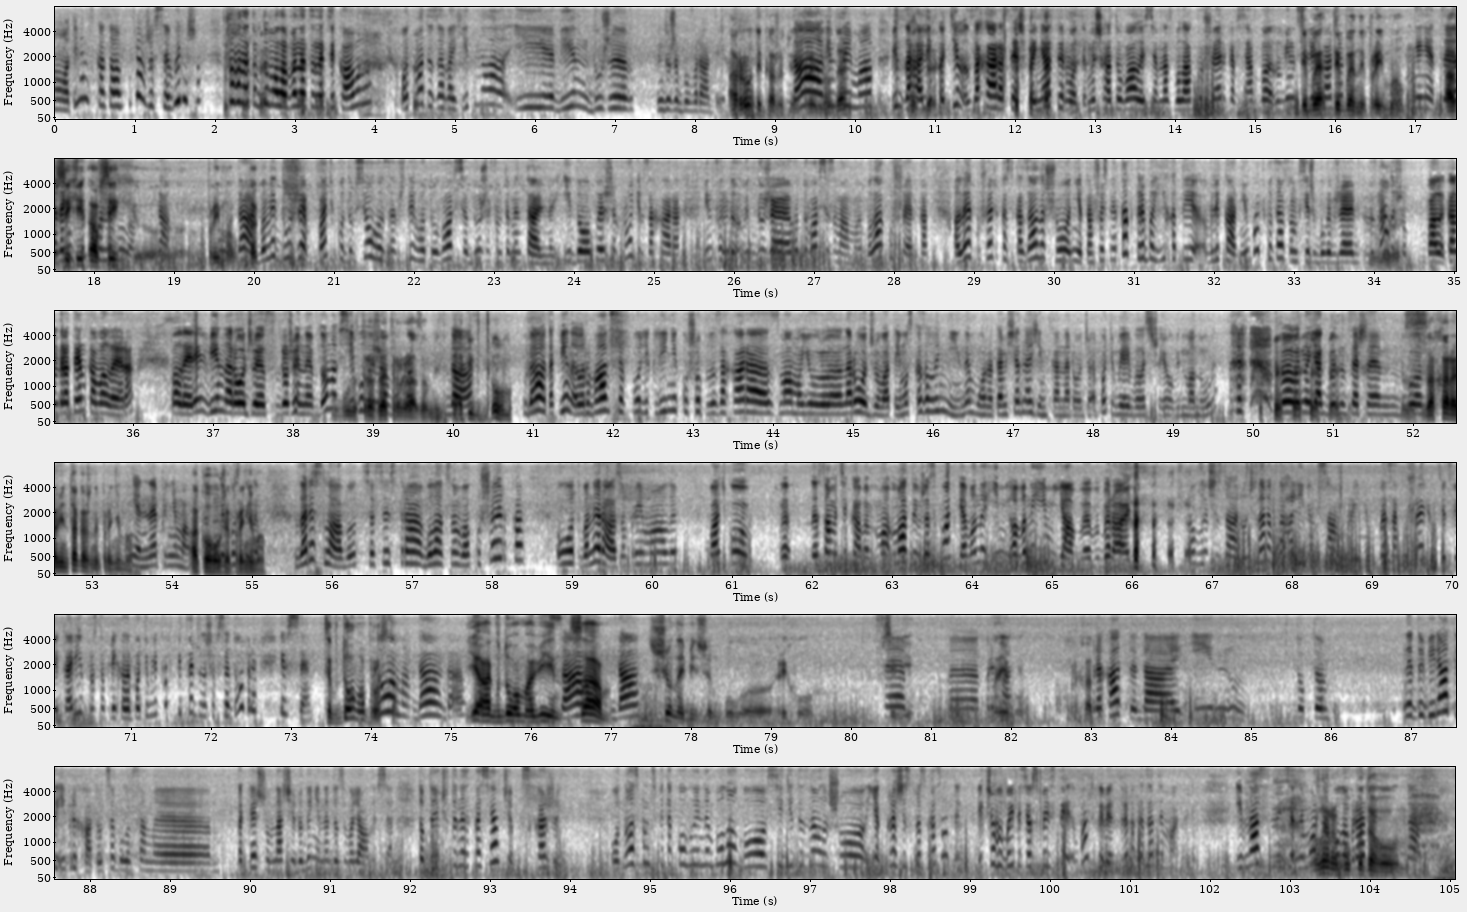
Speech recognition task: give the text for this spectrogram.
От, і він сказав, я вже все вирішив. Що вона там думала, вона це не цікавила. От мати завагітнила, і він дуже, він дуже був радий. А роти кажуть, він Да, приймав, він да? приймав. Він взагалі хотів Захара теж прийняти роти. Ми ж готувалися. В нас була акушерка, вся бо він Тебе, лікарні- тебе не приймав, Ні, ні, це а всіх, а всіх було. е, Да. приймав, Да, так? Вони дуже батько до всього завжди готувався дуже фундаментально. І до перших родів Захара він фунда- він дуже готувався з мамою. Була акушерка, але акушерка сказала, що ні, там щось не так, треба їхати в лікарню. Батько зараз ну, всі ж були вже Ну, знали, що Кондратенка Валера. Валерій, він народжує з дружиною вдома. Всі Будуть були рожати вухах. разом Да. і вдома. Да, так він рвався в поліклініку, щоб Захара з мамою е, народжувати. Йому сказали, ні, не може. Там ще одна жінка народжує. А потім виявилося, що його відманули. Бо ну якби ну, це ж не було Захара він також не приймав. ні, не приймав. А кого вже приймав? Зариславу, це сестра, була знову акушерка. От вони разом приймали. Батько. Е, е, Саме цікаве, мати вже складки, а вони ім, а вони ім'я вибирають. Ну, Лучезар. Лучезара взагалі він сам прийняв без акушерів, без лікарів. Просто приїхали потім лікар, підтвердили, що все добре і все. Це вдома просто? Вдома, да, да. Як вдома він Сам, сам? Да, Що найбільше було гріхом в Це, сім'ї е, на брехати. його? Брехати? Брехати, да, і ну, тобто не довіряти і брехати. Оце було саме таке, що в нашій родині не дозволялося. Тобто, якщо ти не косячив, скажи. От, ну, а в принципі такого і не було, бо всі діти знали, що як краще розказати, якщо ви боїтеся розповісти батькові, треба казати матері. І в нас не, не можна Валера було був брати. педагогом. Да,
